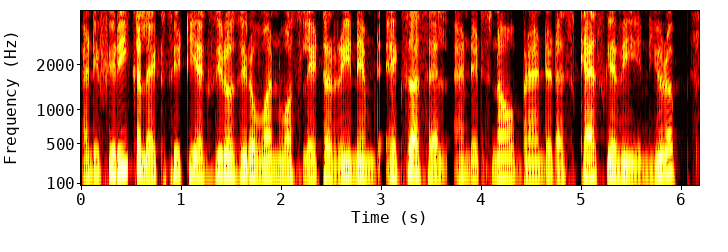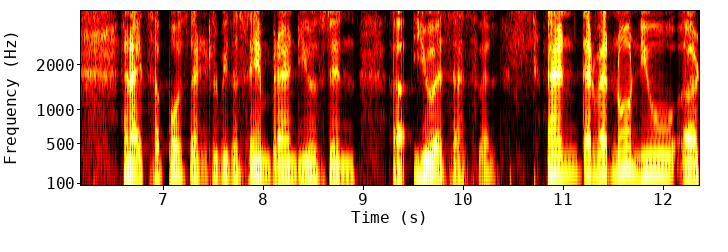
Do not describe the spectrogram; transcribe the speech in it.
And if you recollect, CTX001 was later renamed Exa-cel, and it's now branded as Casgevy in Europe. And I suppose that it will be the same brand used in uh, US as well. And there were no new uh,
